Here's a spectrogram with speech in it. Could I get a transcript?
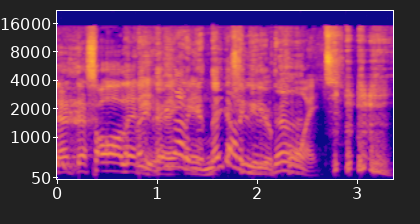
That that's all that is. They gotta get- they gotta to get it your done. point,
